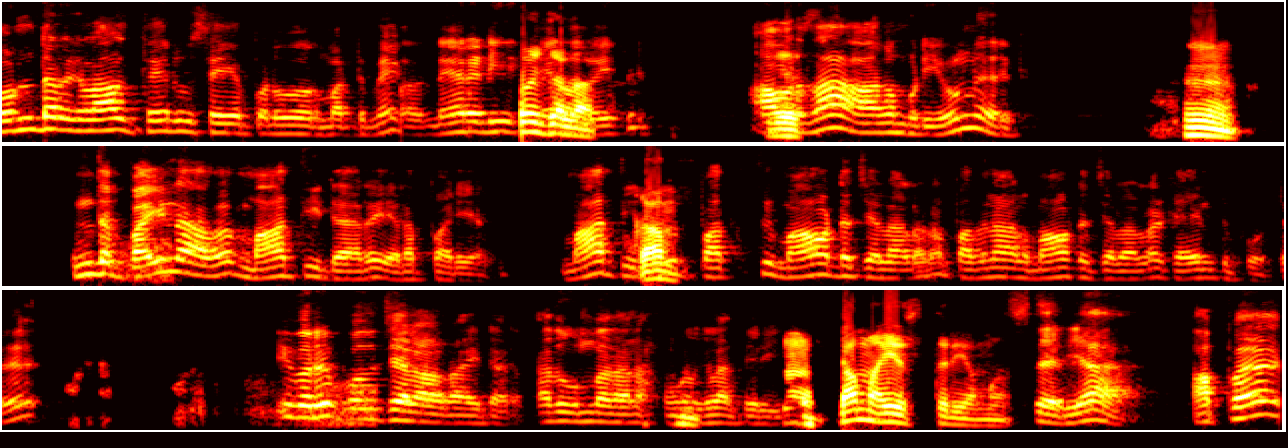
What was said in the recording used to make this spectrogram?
தொண்டர்களால் தேர்வு செய்யப்படுபவர் மட்டுமே நேரடி. அவர் தான் ஆக முடியும்னு இருக்கு. இந்த பைலாவை மாத்திட்டாரு எடப்பாடியார். மாத்திட்டு. பத்து மாவட்ட செயலாளரும் பதினாலு மாவட்ட செயலாளர் கையெழுத்து போட்டு இவரு பொதுச் செயலாளர் ஆயிட்டாரு. அது உண்மைதானே? உங்களுக்கு எல்லாம் தெரியும் தெரியாமா. சரியா? அப்ப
